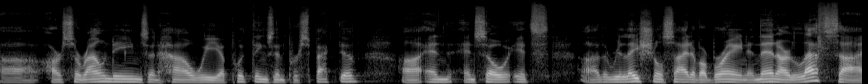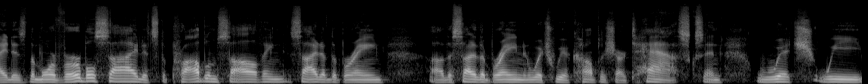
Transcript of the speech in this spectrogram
our surroundings and how we put things in perspective. And, and so it's the relational side of our brain. And then our left side is the more verbal side, it's the problem solving side of the brain uh, the side of the brain in which we accomplish our tasks and which we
